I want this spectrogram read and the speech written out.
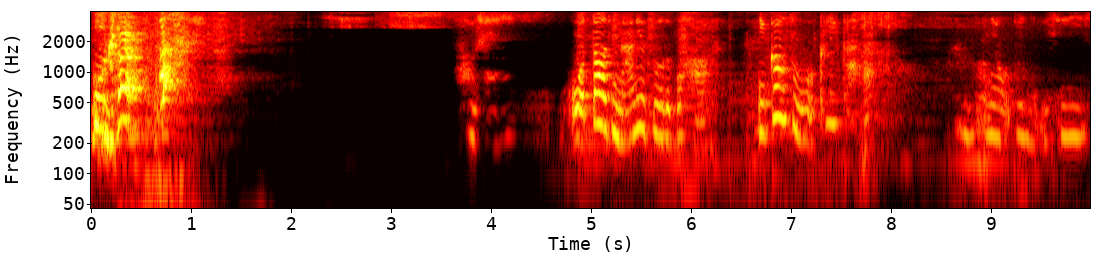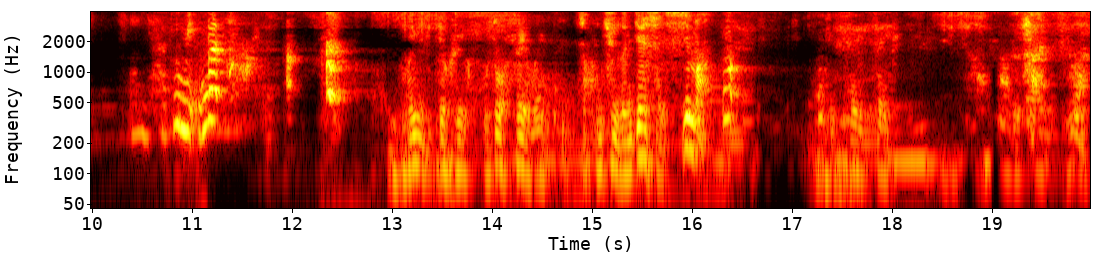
滚开！浩辰，我到底哪里做的不好？你告诉我，我可以改。这么多年我对你的心意，难道你还不明白吗？所以你就可以胡作非为，找人去人间审析吗？李菲菲，你好大的胆子！啊！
